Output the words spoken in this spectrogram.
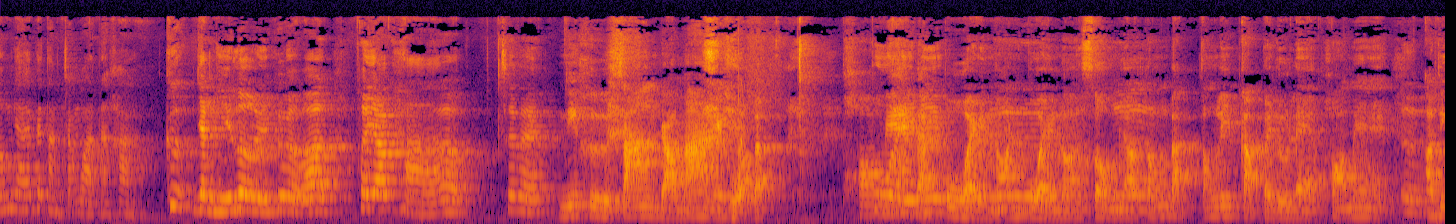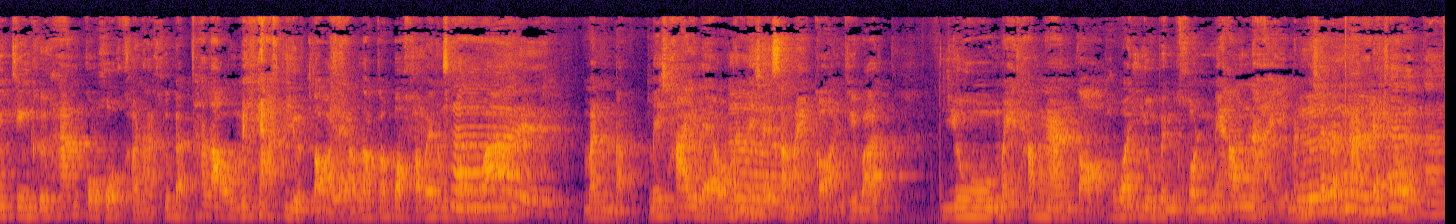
ต้องย้ายไปต่างจังหวัดนะคะ คืออย่างนี้เลยคือแบบว่าพยายามหาแบบใช่ไหมนี่คือสร้างดราม่าในหัวแบบ พ่อแม่แบบป่วยป่วยนอนอืมป่วยนอนสมอืมแล้วต้องแบบต้องรีบกลับไปดูแลพ่อแม่เออเอาจริง ๆ คือห้ามโกหกเขานะ คือแบบถ้าเราไม่อยากอยู่ต่อแล้ว เราก็บอกเขาไปตรงๆว่าใช่มันแบบไม่ใช่แล้วมันเออไม่ใช่สมัยก่อนที่ว่ายูไม่ทำงานต่อ เพราะว่ายูเป็นคนไม่เอาไหน มันไม่ใช่แบบนั้นไม่แล้ใช่วแบบนั้น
